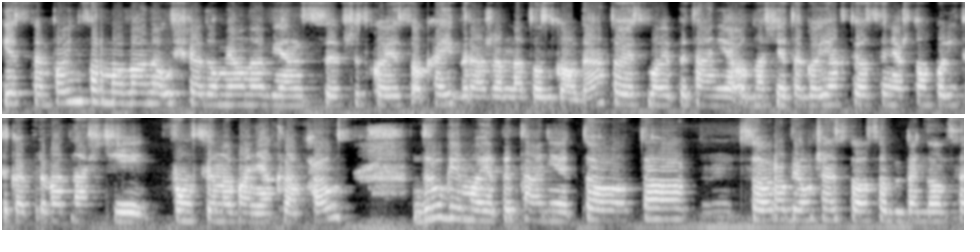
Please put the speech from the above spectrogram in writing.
Jestem poinformowana, uświadomiona, więc wszystko jest ok, wyrażam na to zgodę. To jest moje pytanie odnośnie tego, jak ty oceniasz tą politykę prywatności funkcjonowania Clubhouse. Drugie moje pytanie to to, co robią często osoby będące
